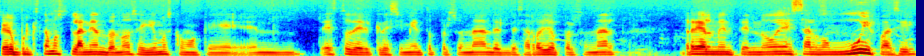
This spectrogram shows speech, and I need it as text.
pero porque estamos planeando, ¿no? Seguimos como que esto del crecimiento personal, del desarrollo personal, realmente no es algo muy fácil,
